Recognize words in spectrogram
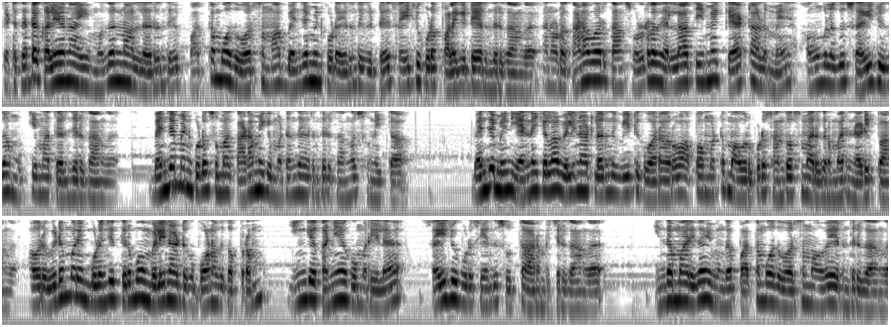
கிட்டத்தட்ட கல்யாணம் ஆகி முதல் நாள்ல இருந்து பத்தொன்பது வருஷமா பெஞ்சமின் கூட இருந்துகிட்டு சைஜு கூட பழகிட்டே இருந்திருக்காங்க. தன்னோட கணவர் தான் சொல்றது எல்லாத்தையுமே கேட்டாலுமே அவங்களுக்கு சைஜு தான் முக்கியமா தெரிஞ்சிருக்காங்க. பெஞ்சமின் கூட சும்மா கடமைக்கு மட்டும்தான் இருந்திருக்காங்க சுனிதா. பெஞ்சமின் என்னைக்கெல்லாம் வெளிநாட்டிலேருந்து வீட்டுக்கு வராரோ அப்போ மட்டும் அவர் கூட சந்தோஷமாக இருக்கிற மாதிரி நடிப்பாங்க. அவர் விடுமுறை முடிஞ்சு திரும்பவும் வெளிநாட்டுக்கு போனதுக்கப்புறம் இங்கே கன்னியாகுமரியில் சைஜு கூட சேர்ந்து சுத்த ஆரம்பிச்சிருக்காங்க. இந்த மாதிரி தான் இவங்க பத்தொம்போது வருஷமாகவே இருந்திருக்காங்க.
